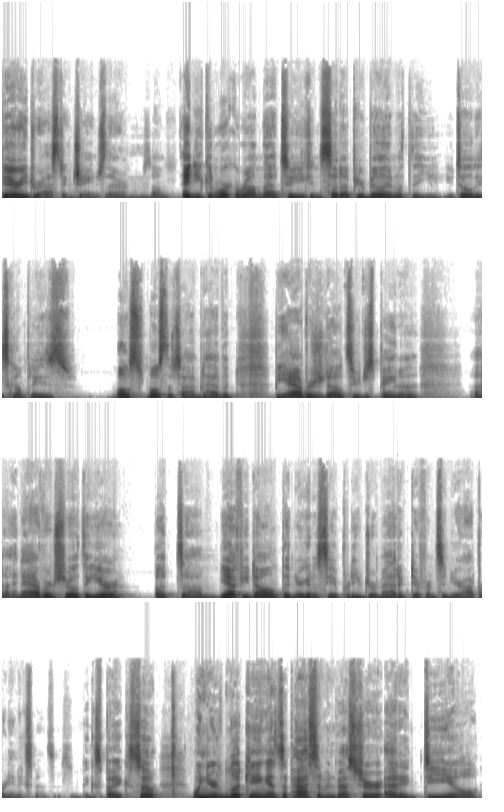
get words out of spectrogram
very drastic change there. So, and you can work around that too. You can set up your billing with the utilities companies most most of the time to have it be averaged out, so you're just paying a uh, an average throughout the year. But um, yeah, if you don't, then you're going to see a pretty dramatic difference in your operating expenses. big spike. So when you're looking as a passive investor at a deal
